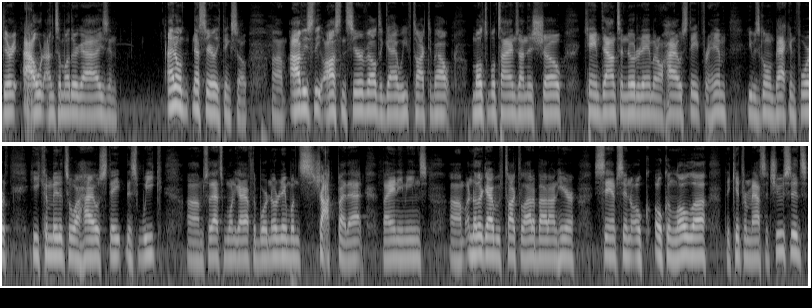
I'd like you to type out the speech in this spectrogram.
they're out on some other guys? And I don't necessarily think so. Um, obviously, Austin Siereveld, a guy we've talked about multiple times on this show, came down to Notre Dame and Ohio State for him. He was going back and forth. He committed to Ohio State this week, um, so that's one guy off the board. Notre Dame wasn't shocked by that by any means. Um, another guy we've talked a lot about on here, Samson ok- Okunlola, the kid from Massachusetts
